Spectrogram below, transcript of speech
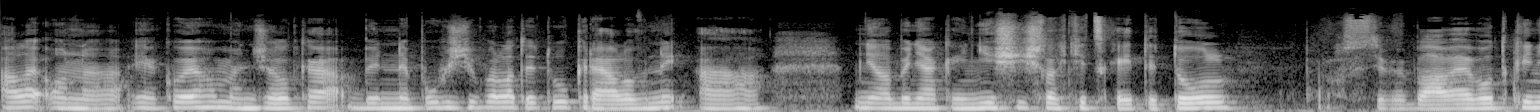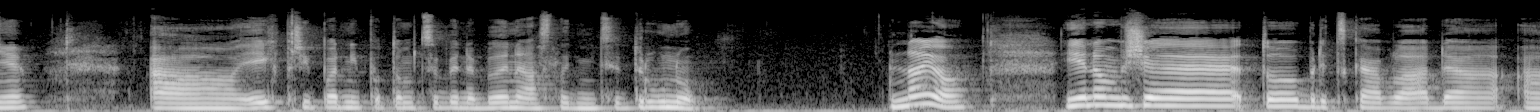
ale ona jako jeho manželka by nepoužívala titul královny a měla by nějaký nižší šlechtický titul, prostě vyblávé vodkyně, a jejich případní potomci by nebyli následníci trůnu. No jo, jenomže to britská vláda a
